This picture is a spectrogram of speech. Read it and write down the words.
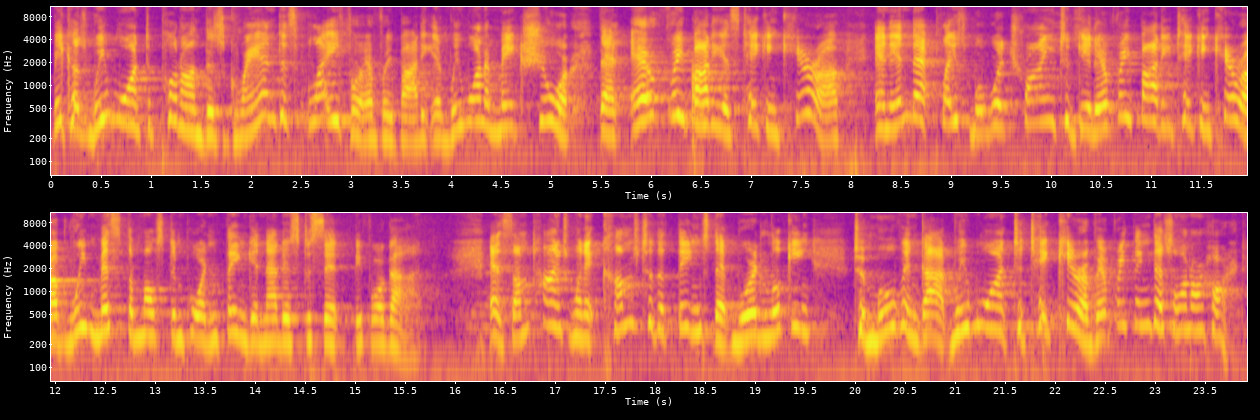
because we want to put on this grand display for everybody and we want to make sure that everybody is taken care of. And in that place where we're trying to get everybody taken care of, we miss the most important thing, and that is to sit before God. And sometimes when it comes to the things that we're looking to move in God, we want to take care of everything that's on our heart.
